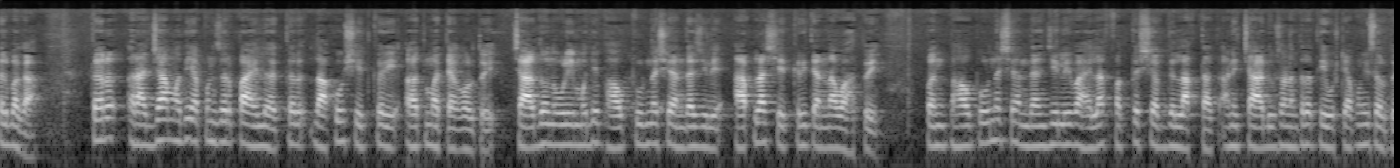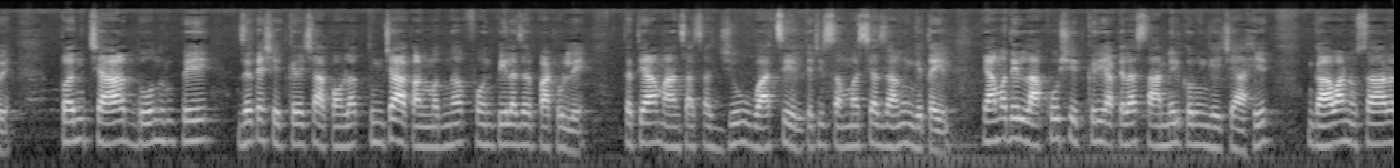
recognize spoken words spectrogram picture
तर बघा तर राज्यामध्ये आपण जर पाहिलं तर लाखो शेतकरी आत्महत्या करतोय. चार दोन ओळीमध्ये भावपूर्ण श्रद्धांजली आपला शेतकरी त्यांना वाहतोय. पण भावपूर्ण श्रद्धांजली व्हायला फक्त शब्द लागतात आणि चार दिवसानंतर ते गोष्टी आपण विसरतोय. पण चार दोन रुपये जर त्या शेतकऱ्याच्या अकाउंटला तुमच्या अकाउंटमधनं फोन पेला जर पाठवले तर त्या माणसाचा जीव वाचेल त्याची समस्या जाणून घेता येईल. यामध्ये लाखो शेतकरी आपल्याला सामील करून घ्यायचे आहेत. गावानुसार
